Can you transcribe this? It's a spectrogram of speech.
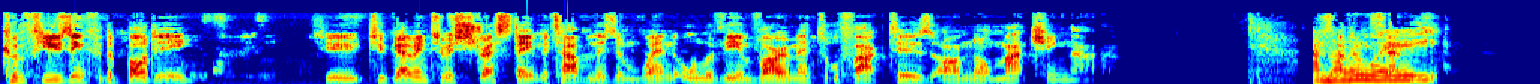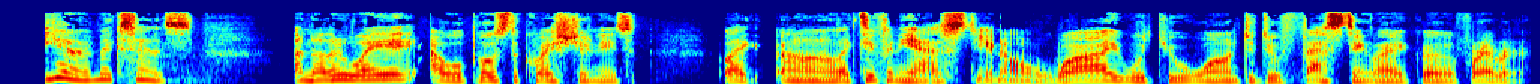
confusing for the body to to go into a stress state metabolism when all of the environmental factors are not matching that. Another way, sense? yeah, it makes sense. Another way I will pose the question is, like uh, like Tiffany asked, you know, why would you want to do fasting like uh, forever?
